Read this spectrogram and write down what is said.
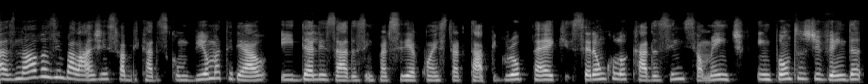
As novas embalagens fabricadas com biomaterial e idealizadas em parceria com a startup GrowPack serão colocadas inicialmente em pontos de venda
